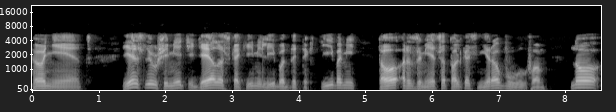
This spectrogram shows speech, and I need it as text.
«О нет, если уж иметь дело с какими-либо детективами, то, разумеется, только с Нира Вулфом. Но,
